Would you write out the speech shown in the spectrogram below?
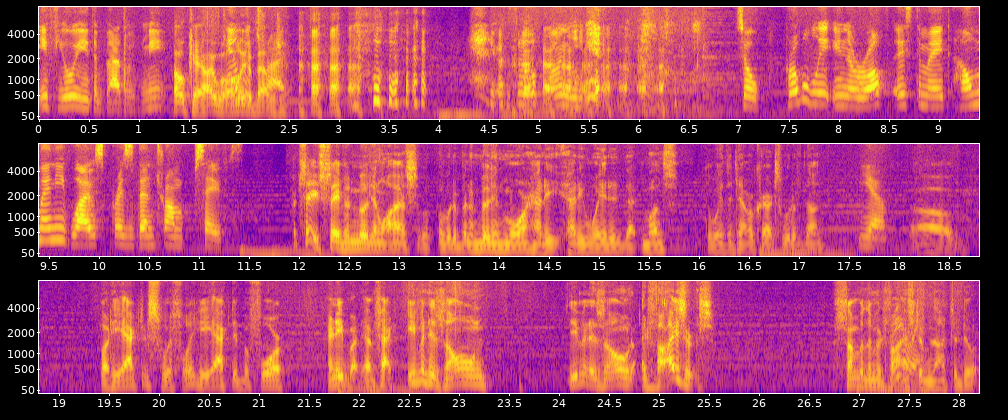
If you eat a bat with me, Okay, I will. Can I'll eat a bat with you. you're so funny. so probably in a rough estimate, how many lives President Trump saves? I'd say he saved a million lives. It would have been a million more had he had he waited that month, the way the Democrats would have done. Yeah. Uh, but he acted swiftly. He acted before anybody. In fact, even his own, even his own advisors. Some of them advised Really? him not to do it.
